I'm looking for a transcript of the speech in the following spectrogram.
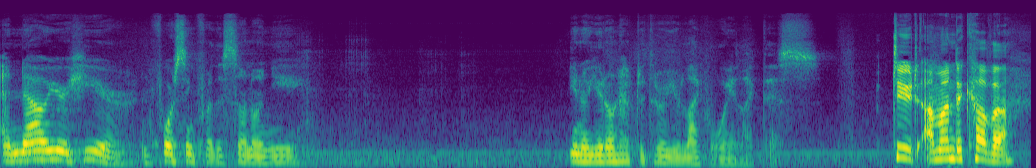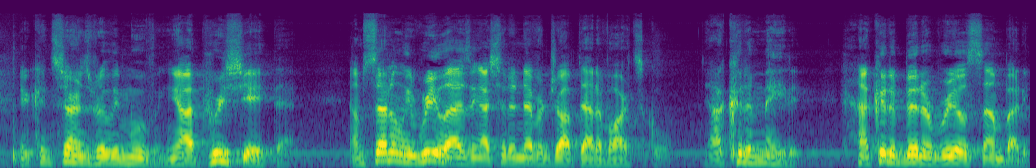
and now you're here, enforcing for the Sun On Yee. You know, you don't have to throw your life away like this. Dude, I'm undercover. Your concern's really moving. Yeah, I appreciate that. I'm suddenly realizing I should have never dropped out of art school. I could have made it. I could have been a real somebody.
